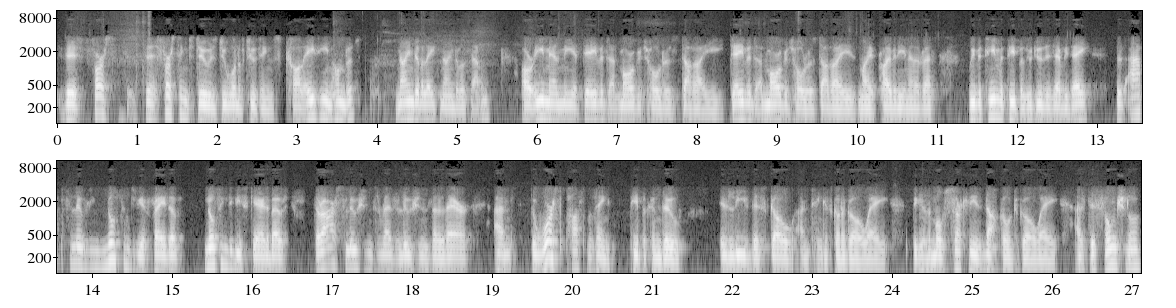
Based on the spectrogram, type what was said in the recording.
the first the first thing to do is do one of two things. Call 1800 988 977 or email me at david at mortgageholders.ie. David at mortgageholders.ie is my private email address. We have a team of people who do this every day. There's absolutely nothing to be afraid of, nothing to be scared about. There are solutions and resolutions that are there. And the worst possible thing people can do is leave this go and think it's going to go away because it most certainly is not going to go away. As dysfunctional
